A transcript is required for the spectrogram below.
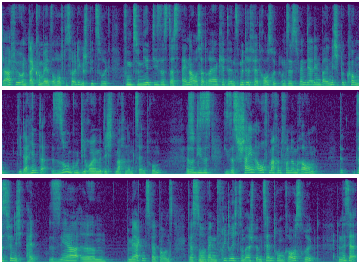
dafür, und da kommen wir jetzt auch auf das heutige Spiel zurück, funktioniert dieses, dass einer außer Dreierkette ins Mittelfeld rausrückt und selbst wenn der den Ball nicht bekommt, die dahinter so gut die Räume dicht machen im Zentrum. Also dieses, dieses Scheinaufmachen von einem Raum, das finde ich halt sehr ähm, bemerkenswert bei uns. Dass so, wenn Friedrich zum Beispiel im Zentrum rausrückt, dann ist ja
